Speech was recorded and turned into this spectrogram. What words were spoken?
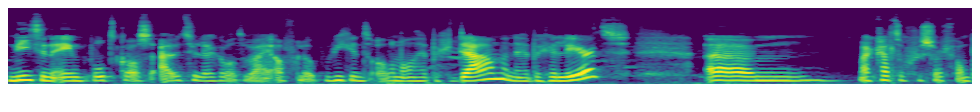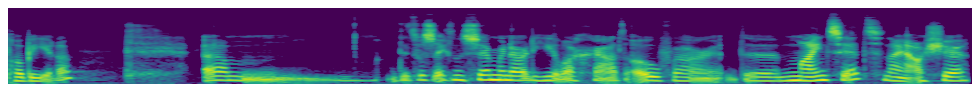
niet in één podcast uit te leggen wat wij afgelopen weekend allemaal hebben gedaan en hebben geleerd. Um, maar ik ga toch een soort van proberen. Um, dit was echt een seminar die heel erg gaat over de mindset. Nou ja, als je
